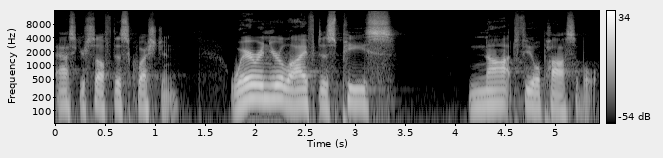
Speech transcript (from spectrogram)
ask yourself this question Where in your life does peace not feel possible?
